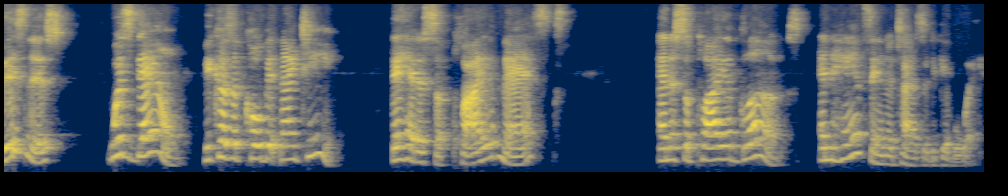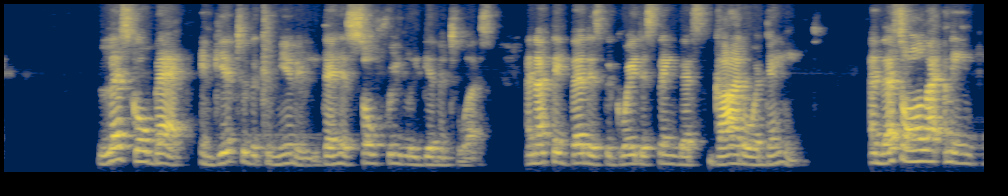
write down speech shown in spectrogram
business was down because of COVID 19. They had a supply of masks and a supply of gloves and hand sanitizer to give away. Let's go back and give to the community that has so freely given to us. And I think that is the greatest thing that's God ordained. And that's all I, I mean,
